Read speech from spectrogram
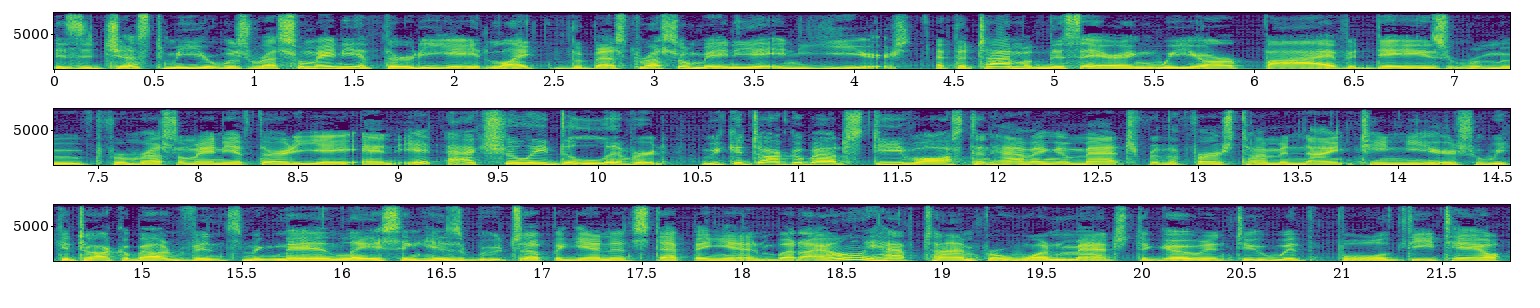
Is it just me or was WrestleMania 38 like the best WrestleMania in years? At the time of this airing, we are five days removed from WrestleMania 38 and it actually delivered. We could talk about Steve Austin having a match for the first time in 19 years. We could talk about Vince McMahon lacing his boots up again and stepping in, but I only have time for one match to go into with full detail,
